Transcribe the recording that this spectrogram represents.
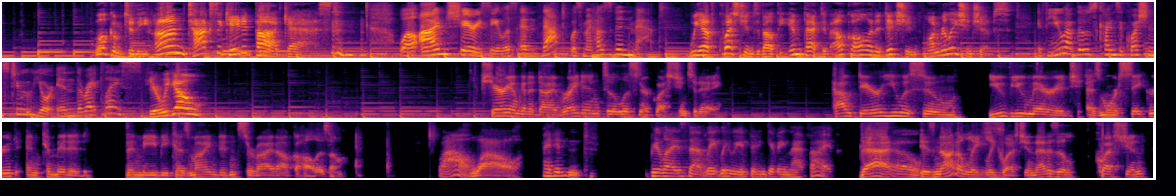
Welcome to the Untoxicated Podcast. well, I'm Sheri Salis, and that was my husband, Matt. We have questions about the impact of alcohol and addiction on relationships. If you have those kinds of questions too, you're in the right place. Here we go. Sheri, I'm going to dive right into the listener question today. How dare you assume you view marriage as more sacred and committed than me because mine didn't survive alcoholism. Wow. Wow. I didn't realize that lately we had been giving that vibe. That so. is not a lately question. That is a question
